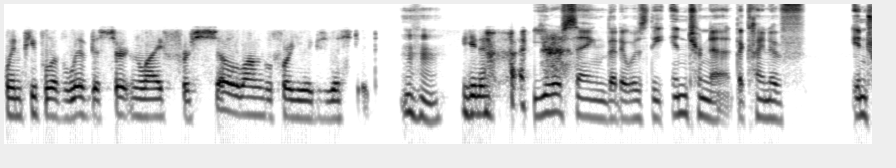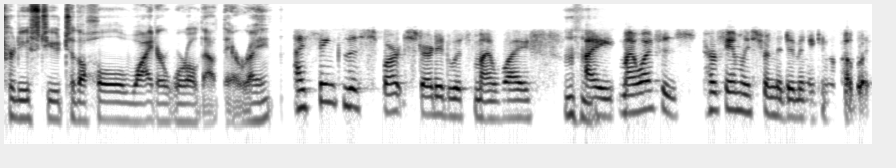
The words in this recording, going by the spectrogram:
when people have lived a certain life for so long before you existed. Mm-hmm. You know, you were saying that it was the internet that kind of introduced you to the whole wider world out there, right? I think the spark started with my wife. Mm-hmm. I my wife is her family's from the Dominican Republic,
